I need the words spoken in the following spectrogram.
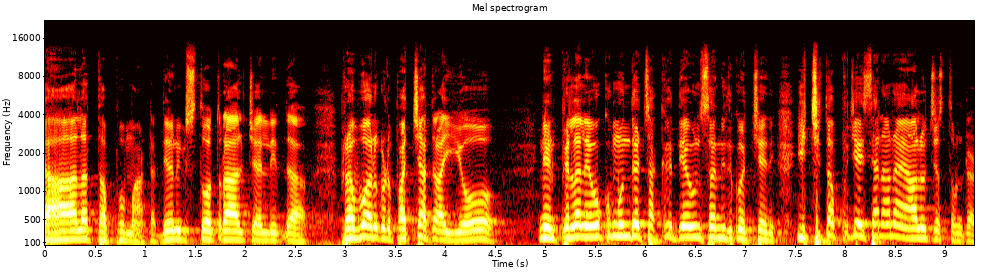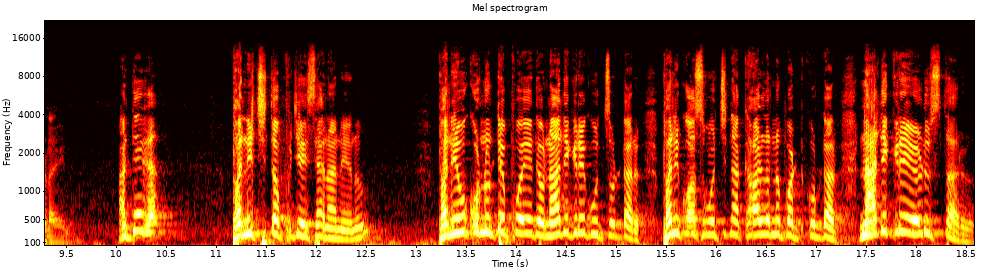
చాలా తప్పు మాట. దేవునికి స్తోత్రాలు చెల్లిద్దా. ప్రభు అనుకుడు పశ్చాత్త అయ్యో నేను పిల్లలు ఇవ్వకముందే చక్కగా దేవుని సన్నిధికి వచ్చేది. ఇచ్చి తప్పు చేశానని ఆయన ఆలోచిస్తుంటాడు ఆయన. అంతేగా? పని ఇచ్చి తప్పు చేశానా నేను? పని ఇవ్వకుండా ఉంటే పోయేది నా దగ్గరే కూర్చుంటారు. పని కోసం వచ్చి నా కాళ్ళను పట్టుకుంటారు. నా దగ్గరే ఏడుస్తారు.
